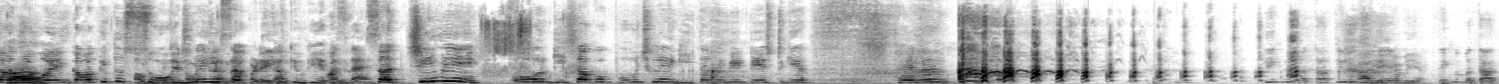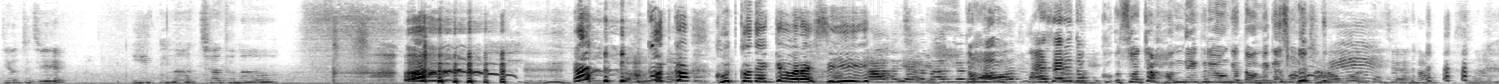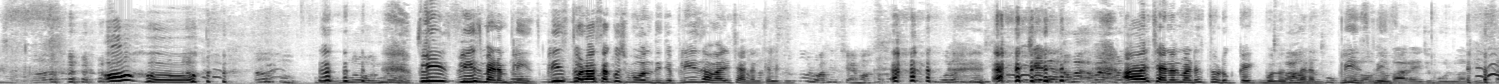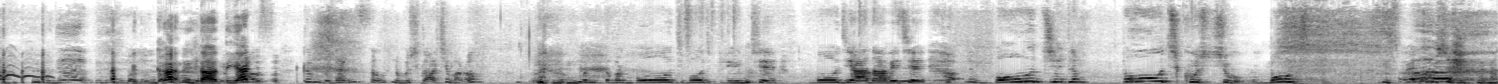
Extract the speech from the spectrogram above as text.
अच्छा हाँ। था। मयंका कि तू सोच में ही नहीं पड़ेगा सकती। क्योंकि ये गंदा है। सच्ची में? और गीता को पूछ ले। गीता ने भी टेस्ट किया। है ना? देख मैं बताती हूँ हाँ, देख भैया। देख मैं बताती हूँ तुझे। इतना अच्छा था ना। खुद को खुद को देख के हो रहा है सी आगे, आगे। तो हम ऐसा नहीं तो सोचो हम देख रहे होंगे तो हमें क्या समझ ओहो no, no. please please madam please please please थोड़ा सा कुछ बोल दीजिए प्लीज हमारी चैनल के लिए બોલવાની છે એમાં અમારી ચેનલ માટે થોડુંક કંઈક બોલો ને મેડમ પ્લીઝ પ્લીઝ બારે જો બોલવા ગંદા દિયા તો બધાને સૌ નમસ્કાર છે મારો મને તમારો બહુ જ બહુ જ પ્રેમ છે બહુ જ યાદ આવે છે અને બહુ જ એટલે બહુ જ ખુશ છું બહુ જ इस पे खुश है इतना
